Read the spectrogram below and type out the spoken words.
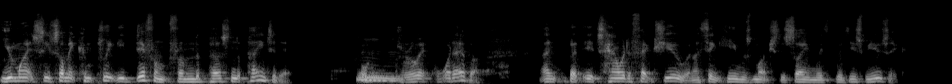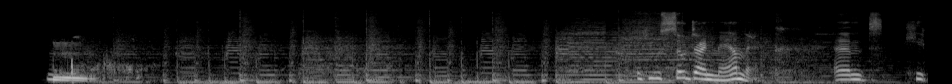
You might see something completely different from the person that painted it or mm. drew it, or whatever. And but it's how it affects you. And I think he was much the same with with his music. Mm. He was so dynamic. And he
